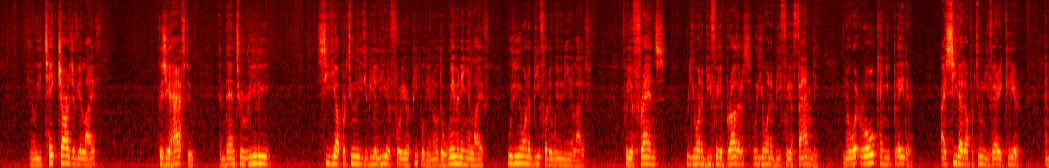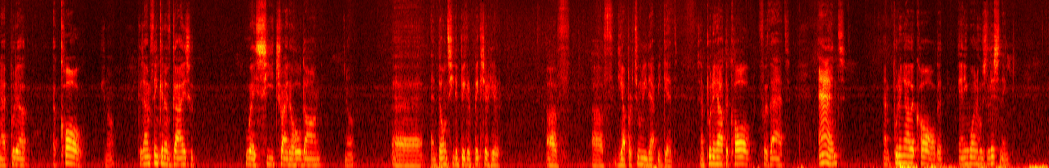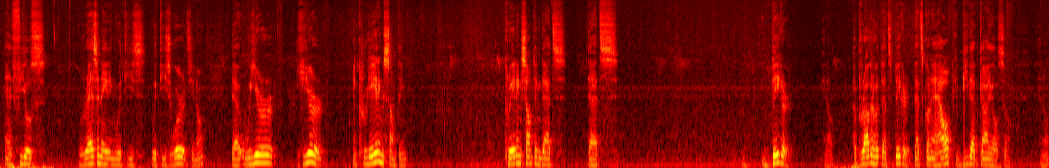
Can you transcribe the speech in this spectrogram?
You know, you take charge of your life because you have to, and then to really see the opportunity to be a leader for your people. You know, the women in your life. Who do you want to be for the women in your life? For your friends. Who do you want to be for your brothers? Who do you want to be for your family? You know, what role can you play there? I see that opportunity very clear, and I put out a call. You know because I'm thinking of guys who who I see try to hold on, you know, uh, and don't see the bigger picture here of of the opportunity that we get. So I'm putting out the call for that, and I'm putting out a call that anyone who's listening and feels resonating with these with these words, you know, that we're here and creating something, creating something that's that's bigger, you know, a brotherhood that's bigger, that's going to help you be that guy also, you know,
